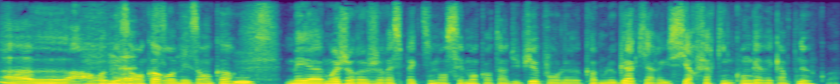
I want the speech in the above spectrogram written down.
à euh, ah, remets-en encore, remets-en encore. Mm. Mais euh, moi, je, je respecte immensément Quentin Dupieux pour le, comme le gars qui a réussi à refaire King Kong avec un pneu. Quoi.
